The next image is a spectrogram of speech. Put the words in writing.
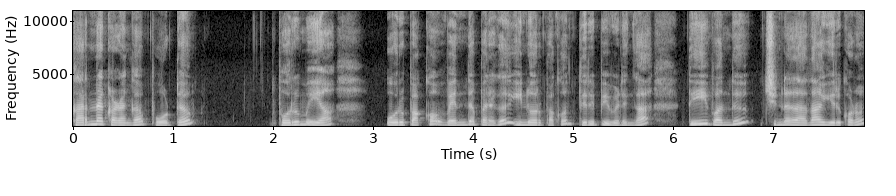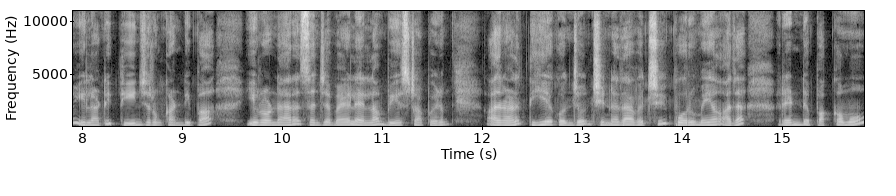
கருணக்கிழங்க போட்டு பொறுமையாக ஒரு பக்கம் வெந்த பிறகு இன்னொரு பக்கம் திருப்பி விடுங்க. தீ வந்து சின்னதாக தான் இருக்கணும். இல்லாட்டி தீஞ்சிரும் கண்டிப்பாக இவ்வளோ நேரம் செஞ்ச வேலையெல்லாம் வேஸ்ட்டாக போயிடும். அதனால் தீயை கொஞ்சம் சின்னதாக வச்சு பொறுமையாக அதை ரெண்டு பக்கமும்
